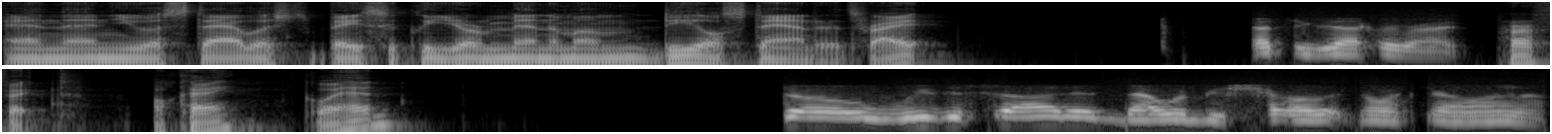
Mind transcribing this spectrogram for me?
and then you established basically your minimum deal standards, right? That's exactly right. Perfect. Okay, go ahead. So we decided that would be Charlotte, North Carolina,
